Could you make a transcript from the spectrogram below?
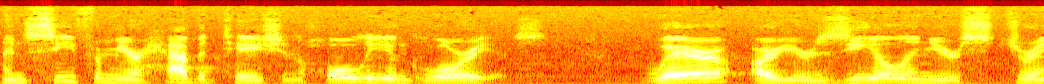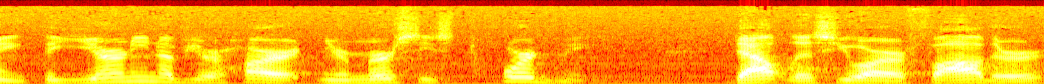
and see from your habitation holy and glorious. Where are your zeal and your strength, the yearning of your heart and your mercies toward me? Doubtless you are our Father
